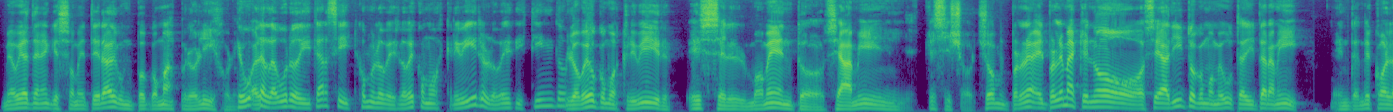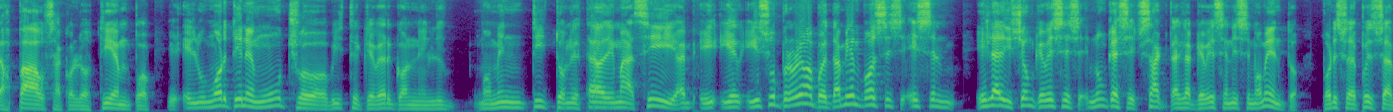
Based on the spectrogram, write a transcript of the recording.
me voy a tener que someter a algo un poco más prolijo. ¿Te gusta el laburo de editar? Sí. ¿Cómo lo ves? ¿Lo ves como escribir o lo ves distinto? Lo veo como escribir, es el momento. O sea, a mí, qué sé yo. yo el, problema, el problema es que no sea edito como me gusta editar a mí. ¿Entendés? Con las pausas, con los tiempos. E- El humor tiene mucho, viste, que ver con el momentito que está de más. Sí, y, y- y es un problema porque también vos es, es, el- es la edición que a veces nunca es exacta, es la que ves en ese momento. Por eso después o sea,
